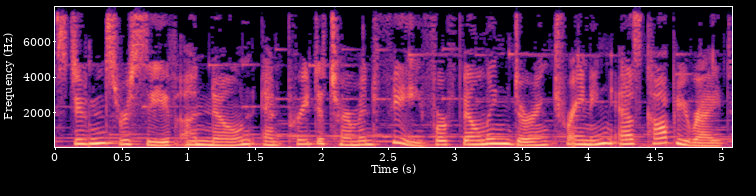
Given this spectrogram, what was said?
Students receive a known and predetermined fee for filming during training as copyright.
